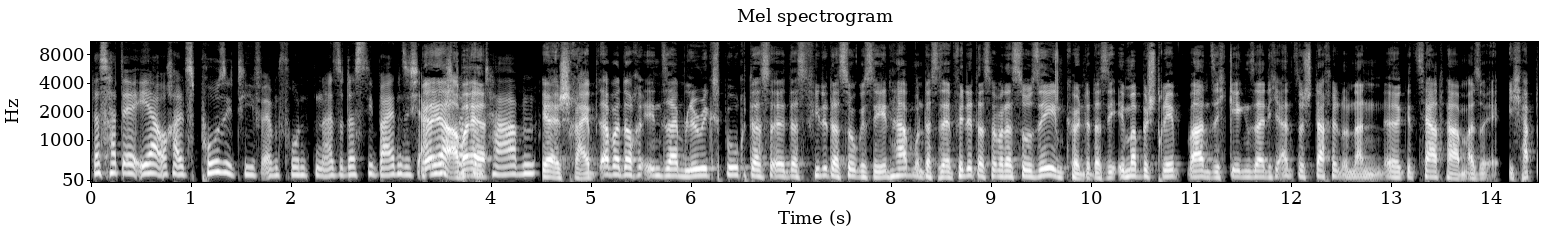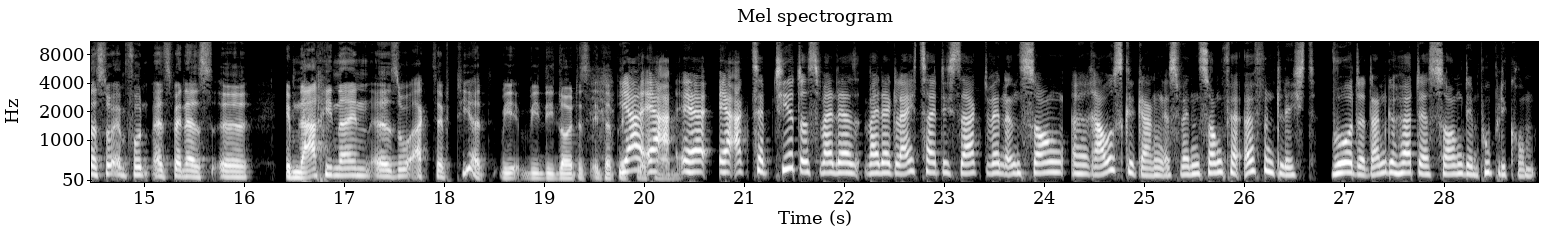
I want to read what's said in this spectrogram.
das hat er eher auch als positiv empfunden. Also, dass die beiden sich ja, ja, aber er, haben. Ja, er schreibt aber doch in seinem Lyrics-Buch, dass, äh, dass viele das so gesehen haben und dass er findet, dass wenn man das so sehen könnte, dass sie immer bestrebt waren, sich gegenseitig anzustacheln und dann äh, gezerrt haben. Also ich habe das so empfunden, als wenn er es äh, im Nachhinein äh, so akzeptiert, wie, wie die Leute es interpretieren. Ja, er, haben. er, er akzeptiert es, weil er, weil er gleichzeitig sagt, wenn ein Song äh, rausgegangen ist, wenn ein Song veröffentlicht wurde, dann gehört der Song dem Publikum.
